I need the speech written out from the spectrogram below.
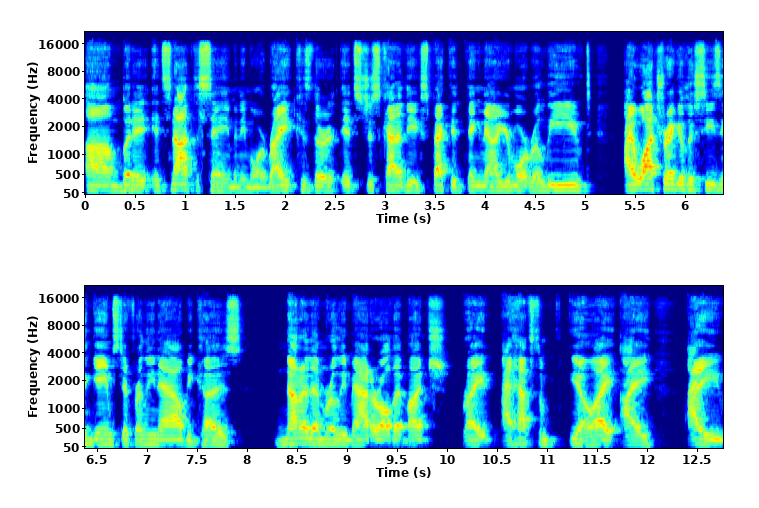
Um, but it, it's not the same anymore, right? Because there, it's just kind of the expected thing now. You're more relieved. I watch regular season games differently now because none of them really matter all that much, right? I have some, you know, I I I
